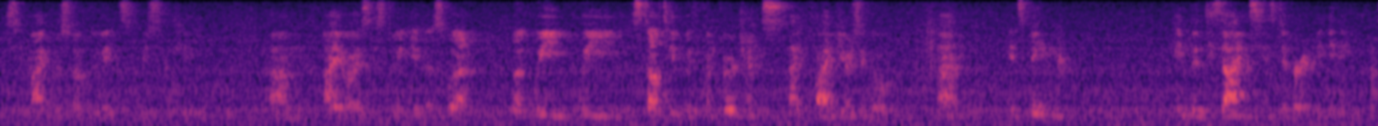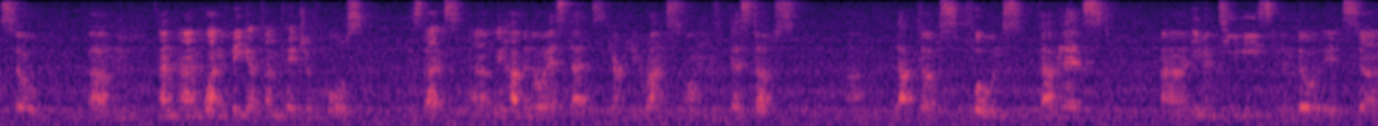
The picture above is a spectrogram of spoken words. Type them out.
We see Microsoft do it recently. Um, iOS is doing it as well. But we we started with convergence like five years ago, and it's been in the design since the very beginning. So, um, and, and one big advantage, of course, is that uh, we have an OS that currently runs on desktops, uh, laptops, phones, tablets, uh, even TVs, even though it's um,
